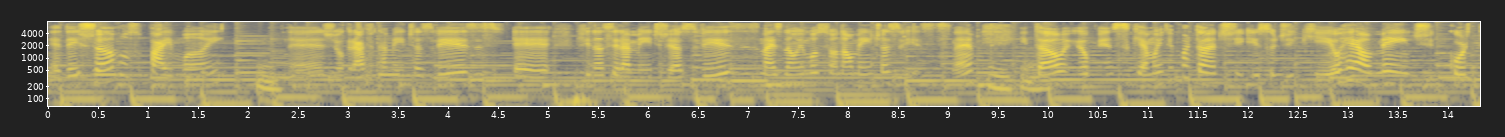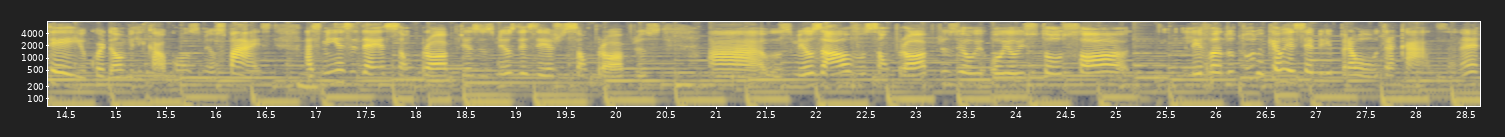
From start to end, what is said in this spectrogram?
é, deixamos pai e mãe, hum. né, geograficamente às vezes, é, financeiramente às vezes, mas não emocionalmente às vezes, né? Então eu penso que é muito importante isso de que eu realmente cortei o cordão umbilical com os meus pais. As minhas ideias são próprias, os meus desejos são próprios, ah, os meus alvos são próprios, ou, ou eu estou só levando tudo que eu recebi para outra casa, né?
